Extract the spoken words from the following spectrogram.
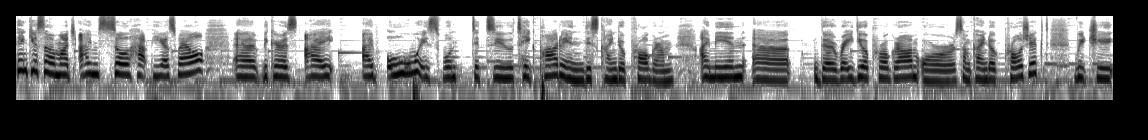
thank you so much. I'm so happy as well uh, because I I've always wanted to take part in this kind of program. I mean, uh, the radio program or some kind of project which is,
